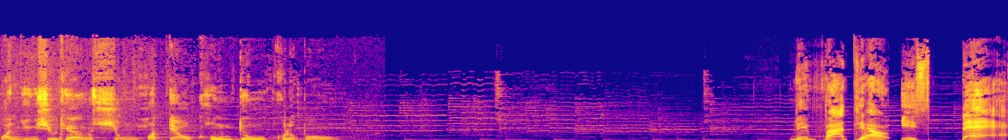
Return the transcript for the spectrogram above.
欢迎收听《上发条空中俱乐部》。零发条 is back。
